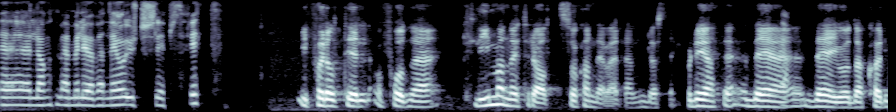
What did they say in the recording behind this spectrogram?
eh, langt mer miljøvennlig og utslippsfritt? I forhold til å få det klimanøytralt, så kan det være en løsning. Fordi det, det, det, er jo da kar,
